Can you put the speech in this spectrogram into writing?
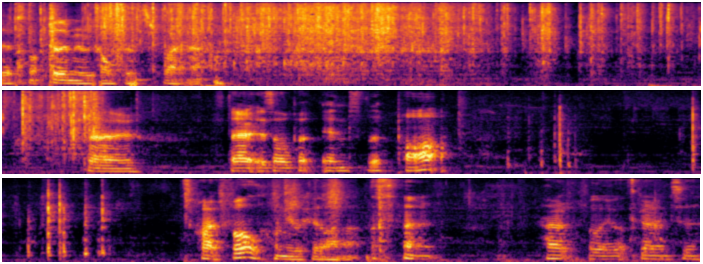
It's not filling me with confidence right now. So there it is all put into the pot. It's quite full when you look at it like that. So hopefully that's going to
